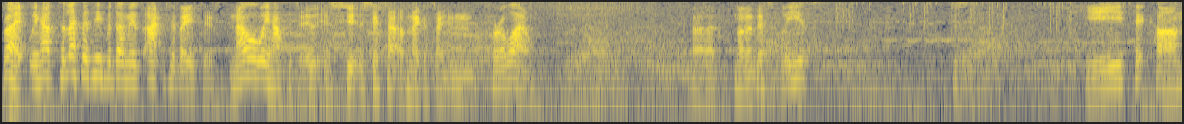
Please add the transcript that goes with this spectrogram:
Right, we have Telepathy for Dummies activated. Now all we have to do is shoot the shit out of Mega Satan for a while. Uh, none of this, please. Just keep it calm.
